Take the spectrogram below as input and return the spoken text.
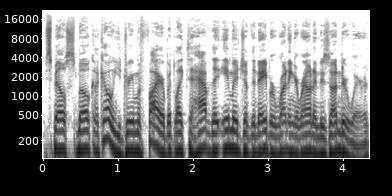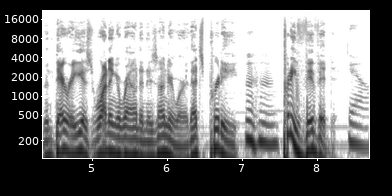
smell smoke, like, oh, you dream of fire, but like to have the image of the neighbor running around in his underwear, and then there he is running around in his underwear. That's pretty, mm-hmm. pretty vivid yeah.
